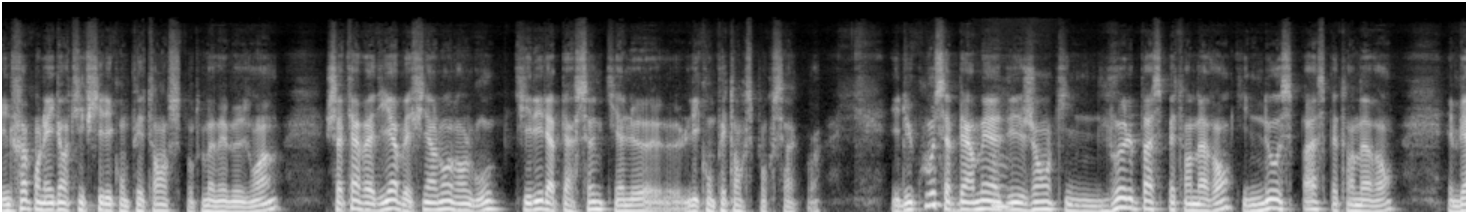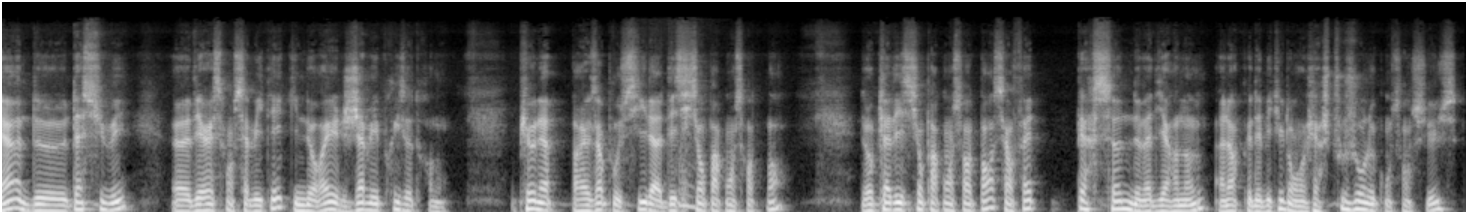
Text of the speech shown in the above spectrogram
Et une fois qu'on a identifié les compétences dont on avait besoin, chacun va dire ben, finalement dans le groupe quelle est la personne qui a le, les compétences pour ça. Quoi. Et du coup, ça permet à mm. des gens qui ne veulent pas se mettre en avant, qui n'osent pas se mettre en avant, eh bien, d'assumer euh, des responsabilités qu'ils n'auraient jamais prises autrement. Et puis, on a par exemple aussi la décision par consentement. Donc, la décision par consentement, c'est en fait personne ne va dire non, alors que d'habitude, on recherche toujours le consensus.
